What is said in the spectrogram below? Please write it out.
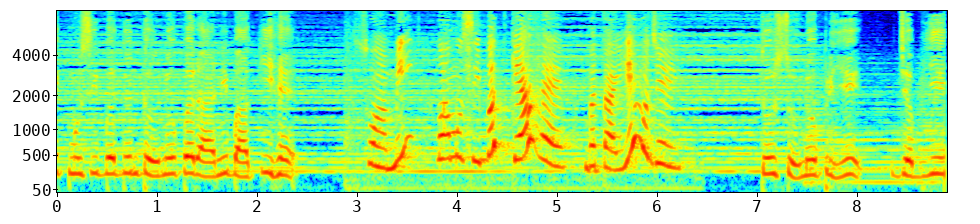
एक मुसीबत उन दोनों पर आनी बाकी है। स्वामी वह मुसीबत क्या है? बताइए मुझे। तो सुनो प्रिय जब ये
